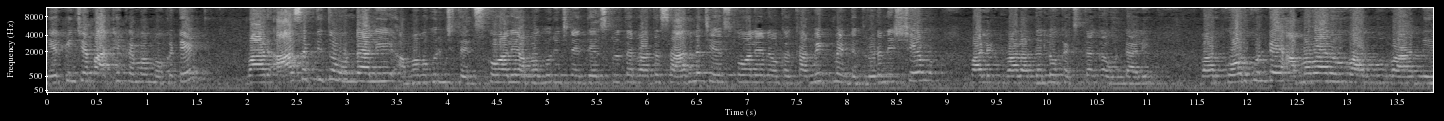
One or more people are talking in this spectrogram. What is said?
నేర్పించే పాఠ్యక్రమం ఒకటే. వారు ఆసక్తితో ఉండాలి అమ్మమ్మ గురించి తెలుసుకోవాలి అమ్మ గురించి నేను తెలుసుకున్న తర్వాత సాధన చేసుకోవాలి అనే ఒక కమిట్మెంట్ దృఢ నిశ్చయం వాళ్ళ వాళ్ళందరిలో ఖచ్చితంగా ఉండాలి. వారు కోరుకుంటే అమ్మవారు వారు వారిని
